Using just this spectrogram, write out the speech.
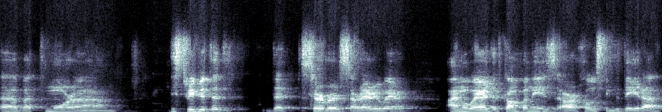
uh, but more uh, distributed that servers are everywhere. I'm aware that companies are hosting the data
